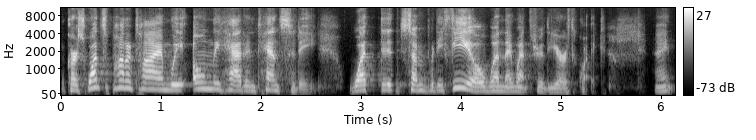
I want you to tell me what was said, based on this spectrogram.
Of course, once upon a time, we only had intensity. What did somebody feel when they went through the earthquake? Right?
